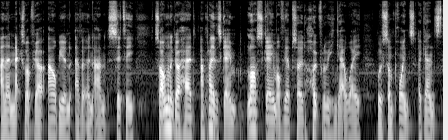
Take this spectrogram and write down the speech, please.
and then next month we have Albion, Everton and City. So I'm going to go ahead and play this game. Last game of the episode. Hopefully we can get away with some points against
